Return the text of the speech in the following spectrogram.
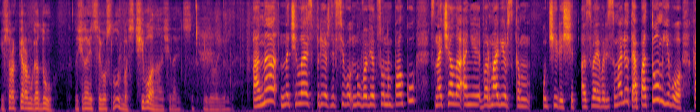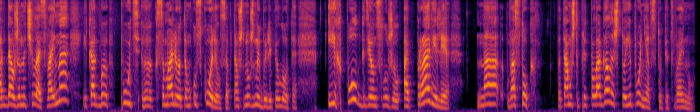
и в 1941 году начинается его служба. С чего она начинается, Лидия Владимировна? Она началась прежде всего ну, в авиационном полку. Сначала они в Армавирском училище осваивали самолеты, а потом его, когда уже началась война, и как бы путь э, к самолетам ускорился, потому что нужны были пилоты, их полк, где он служил, отправили на восток, потому что предполагалось, что Япония вступит в войну.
